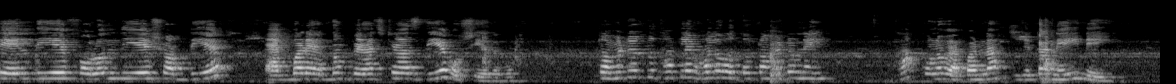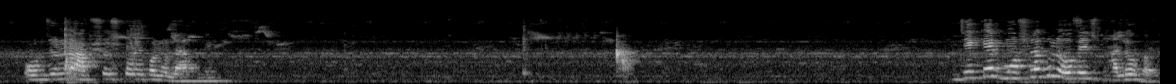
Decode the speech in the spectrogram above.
তেল দিয়ে, ফোড়ন দিয়ে, সব দিয়ে একবারে একদম পেঁয়াজ টেয়াজ দিয়ে বসিয়ে দেবো। টমেটো একটু থাকলে ভালো হতো, টমেটো নেই। থাক, কোনো ব্যাপার না, যেটা নেই নেই। ওর জন্য আফসোস করে কোনো লাভ নেই। জেকের মশলাগুলো বেশ ভালো হয়।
